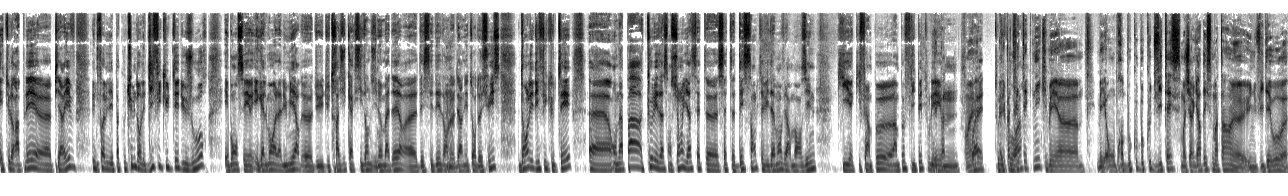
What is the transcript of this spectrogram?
Et tu le rappelais, euh, Pierre-Yves, une fois mais n'est pas coutume, dans les difficultés du jour, et bon, c'est également à la lumière de- du, du tragique accident de Gino Madère euh, décédé dans le dernier Tour de Suisse. Dans les difficultés, euh, on n'a pas que les ascensions, il y a cette, euh, cette descente évidemment vers Morzine qui, qui fait un peu, un peu flipper tous les, pas- hum, ouais. ouais, tous Elle les est pas très coureurs. technique, mais euh, mais on prend beaucoup beaucoup de vitesse. Moi, j'ai regardé ce matin euh, une vidéo euh,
